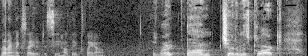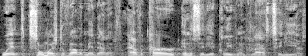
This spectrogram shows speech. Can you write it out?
that I'm excited to see how they play out. Right. Um, Chair to Ms. Clark, with so much development that have, have occurred in the city of Cleveland the last 10 years,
